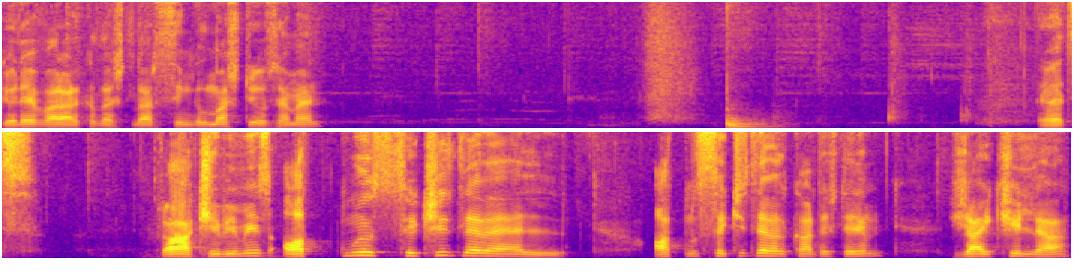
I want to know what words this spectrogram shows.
görev var arkadaşlar. Single maç diyoruz hemen. Evet. Rakibimiz 68 level. 68 level kardeşlerim. Jaykilla.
